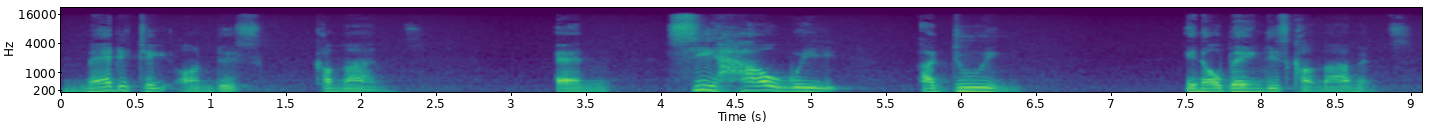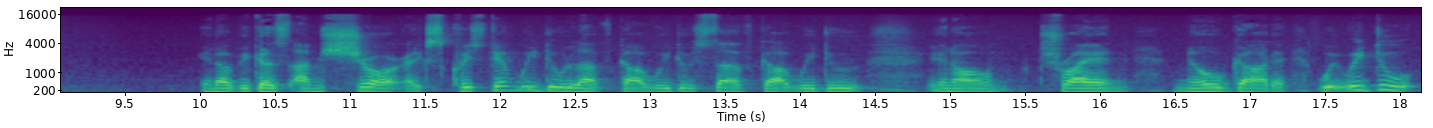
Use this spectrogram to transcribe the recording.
meditate on these commands and see how we are doing in obeying these commandments. You know, because I'm sure as Christian we do love God, we do serve God, we do, you know, try and know God. We, we do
